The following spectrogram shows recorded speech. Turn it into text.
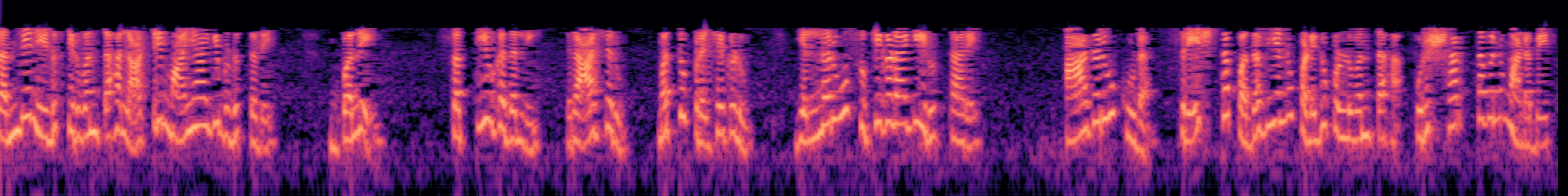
ತಂದೆ ನೀಡುತ್ತಿರುವಂತಹ ಲಾಟ್ರಿ ಮಾಯಾಗಿ ಬಿಡುತ್ತದೆ. ಬಲೆ, ಸತ್ಯುಗದಲ್ಲಿ ರಾಜರು ಮತ್ತು ಪ್ರಜೆಗಳು ಎಲ್ಲರೂ ಸುಖಿಗಳಾಗಿ ಇರುತ್ತಾರೆ. ಆದರೂ ಕೂಡ ಶ್ರೇಷ್ಠ ಪದವಿಯನ್ನು ಪಡೆದುಕೊಳ್ಳುವಂತಹ ಪುರುಷಾರ್ಥವನ್ನು ಮಾಡಬೇಕು.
